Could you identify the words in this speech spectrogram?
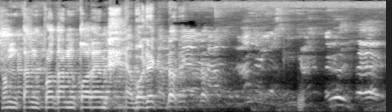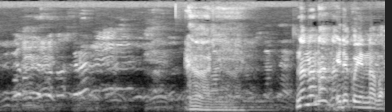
সন্তান প্রদান করেন, এমন একটা আরে। না না না এটা কইেন না আবার।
